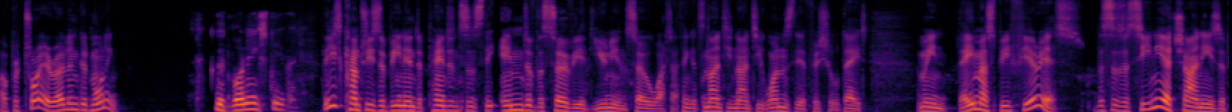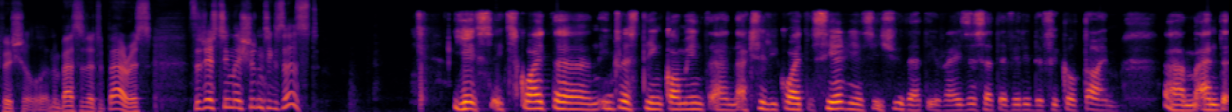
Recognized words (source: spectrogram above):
of Pretoria. Roland, good morning. Good morning, Stephen. These countries have been independent since the end of the Soviet Union. So, what? I think it's 1991 is the official date. I mean, they must be furious. This is a senior Chinese official, an ambassador to Paris, suggesting they shouldn't exist. Yes, it's quite an interesting comment and actually quite a serious issue that he raises at a very difficult time. Um, and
